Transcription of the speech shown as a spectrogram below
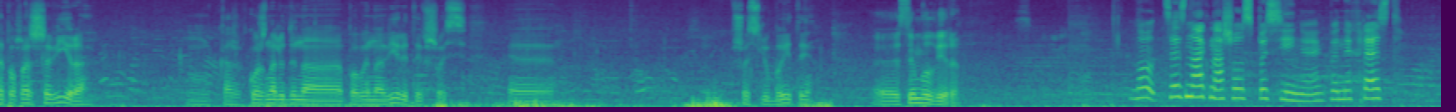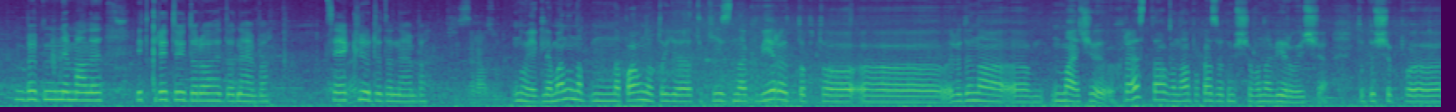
це, по-перше, віра. Кажу, кожна людина повинна вірити в щось, е, щось любити. Е, Символ віри. Ну, це знак нашого спасіння. Якби не хрест, ми б не мали відкритої дороги до неба. Це як ключ до неба. Ну, як для мене, нап- напевно, то є такий знак віри. Тобто е, людина, е, маючи хрест, вона показує тим, що вона віруюча. Тобто, щоб е,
